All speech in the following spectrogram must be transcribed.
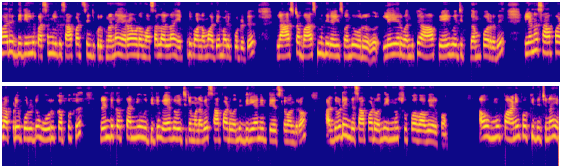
மாதிரி திடீர்னு பசங்களுக்கு சாப்பாடு செஞ்சு கொடுக்கணும்னா எறாவோட மசாலாலாம் எப்படி பண்ணோமோ அதே மாதிரி போட்டுட்டு லாஸ்ட்டாக பாஸ்மதி ரைஸ் வந்து ஒரு லேயர் வந்துட்டு ஆஃப் வேக வச்சுட்டு தம் போடுறது. இல்லைன்னா சாப்பாடு அப்படியே போட்டுட்டு ஒரு கப்புக்கு ரெண்டு கப் தண்ணி ஊற்றிட்டு வேக வச்சுட்டோம்னாவே சாப்பாடு வந்து பிரியாணி டேஸ்ட்டில் வந்துடும் அதை விட இந்த சாப்பாடு வந்து இன்னும் சூப்பராகவே இருக்கும். ଆଉ ମୁଁ ପାଣି ପକେଇ ଦେଇଛି ନା ଏ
